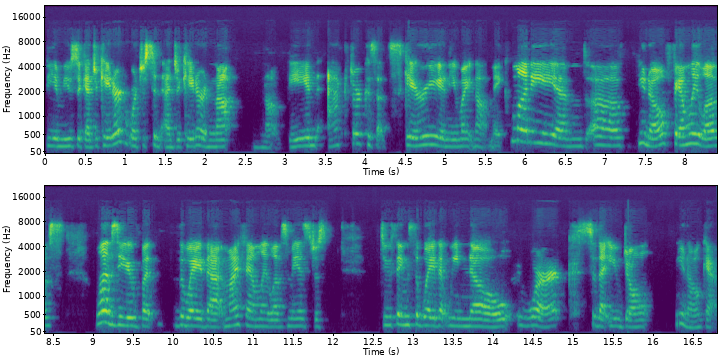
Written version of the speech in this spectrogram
be a music educator or just an educator and not not be an actor because that's scary and you might not make money and uh, you know family loves loves you but the way that my family loves me is just do things the way that we know work so that you don't you know get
